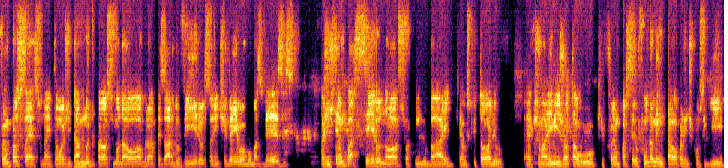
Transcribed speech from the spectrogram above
Foi um processo, né? Então a gente está uhum. muito próximo da obra, apesar do vírus, a gente veio algumas vezes. A gente tem um parceiro nosso aqui em Dubai, que é um escritório é, que chama MJU, que foi um parceiro fundamental para a gente conseguir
